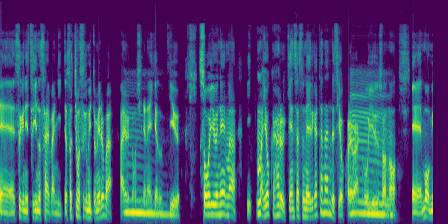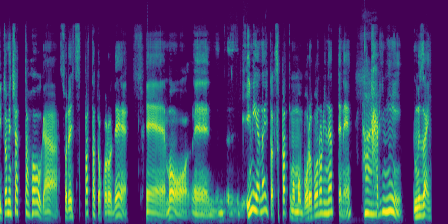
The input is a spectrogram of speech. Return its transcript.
えー、すぐに次の裁判に行って、そっちもすぐ認めれば会えるかもしれないけどっていう、うそういうね、まあ、まあよくある検察のやり方なんですよ、これは。こういう、その、えー、もう認めちゃった方が、それ突っ張ったところで、えー、もう、えー、意味がないと突っ張ってももうボロボロになってね、はい、仮に無罪に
